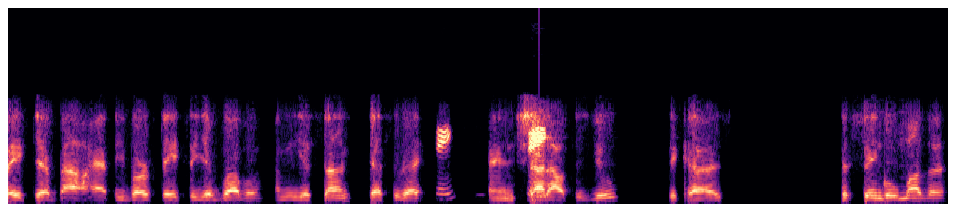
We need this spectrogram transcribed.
Take your bow. Happy birthday to your brother. I mean your son yesterday. Thank you. And Thank shout out to you because the single mother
